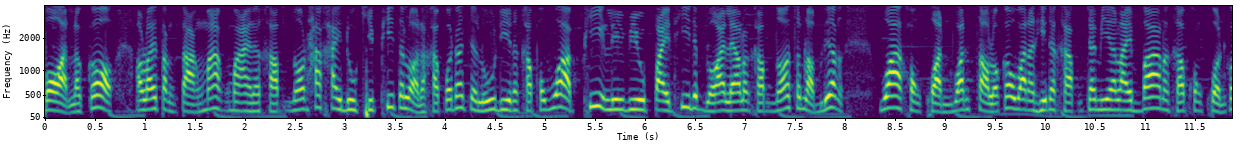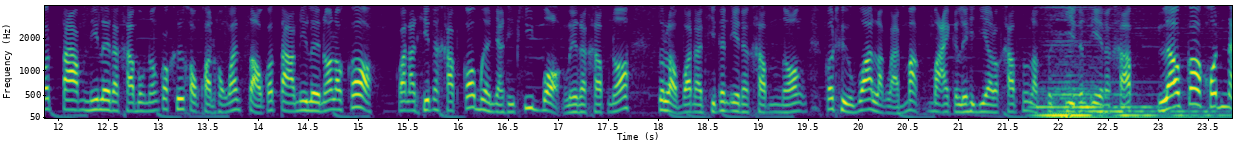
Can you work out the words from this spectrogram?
บอร์ด แล้วก็อะไรต่างๆ มากมายนะครับเนาะถ้าใครดูคลิปพี่ตลอดนะครับก็น่าจะรู้ดีนะครับเพราะว่าพี่รีวิวไปที่เรียบร้อยแล้วนะครับเนาะสำหรับเรื่องว่าของขวัญวันเสาร์แล้วก็วันอาทิตย์นะครับจะมีอะไรบ้างนะครับของขวัญก็ตามนี้เลยนะครับน้องๆก็คือของขวัญของวันเสาร์ก็ตามนี้เลยเนาะแล้วก็วันอาทิตย์นะครับก็เหมือนอย่างที่พี่บอกเลยนะครับเนาะสำหรับวันอาทิตย์นั่นเองนะครับน้องก็ถือว่าหลากหลายมากมายกันเลยทีเดียวนะครับสำหรับสกีนั่นเองนะครับแล้วก็คนไหน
